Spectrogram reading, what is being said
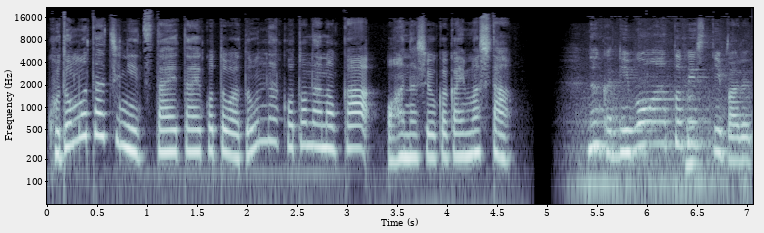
子供たちに伝えたいことはどんなことなのかお話を伺いました。なんかリボンアートフェスティバル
